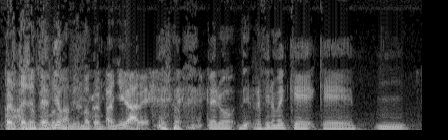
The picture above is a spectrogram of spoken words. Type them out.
pertenecemos á mesma compañía. Pero, pero di, refírome que, que mm,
